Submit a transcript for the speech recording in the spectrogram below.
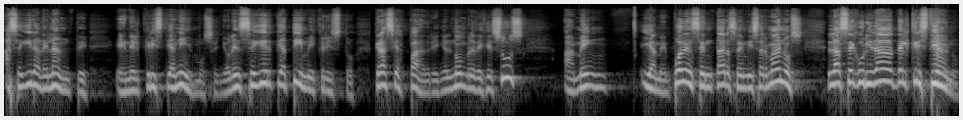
a seguir adelante en el cristianismo, Señor, en seguirte a ti, mi Cristo. Gracias, Padre, en el nombre de Jesús. Amén y amén. Pueden sentarse, mis hermanos. La seguridad del cristiano,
